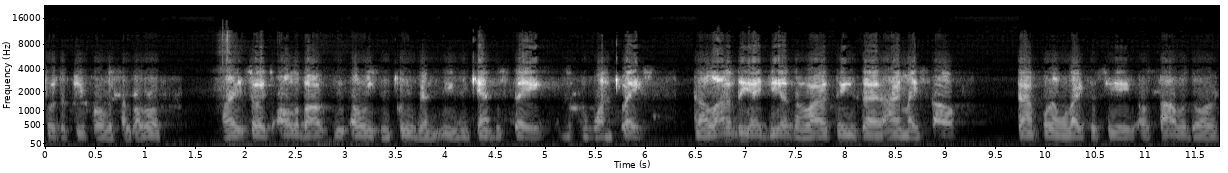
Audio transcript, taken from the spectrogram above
for the people of El Salvador. Right? So it's all about always improving. We, we can't just stay in one place. And a lot of the ideas and a lot of things that I myself stand for and would like to see El Salvador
